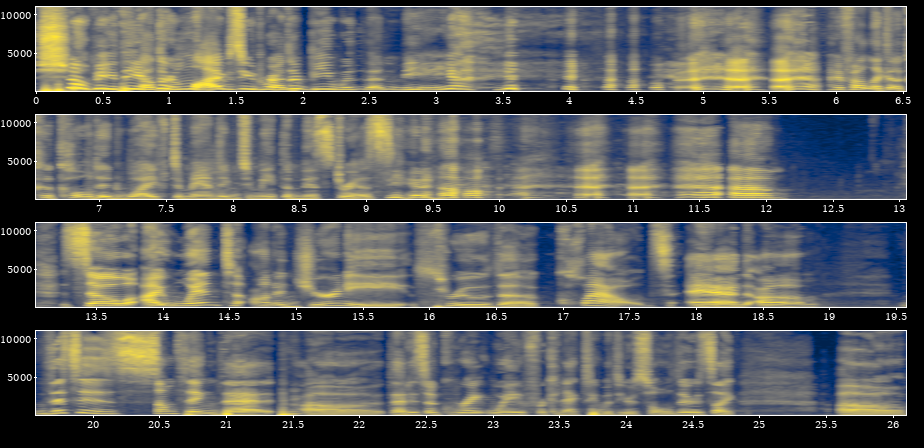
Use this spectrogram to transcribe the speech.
show me the other lives you'd rather be with than me. I felt like a cuckolded wife demanding to meet the mistress, you know. um, so I went on a journey through the clouds, and um, this is something that uh, that is a great way for connecting with your soul. There's like, um,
